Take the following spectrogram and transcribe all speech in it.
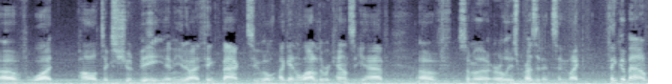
of what politics should be. And you know, I think back to again a lot of the recounts that you have of some of the earliest presidents, and like think about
